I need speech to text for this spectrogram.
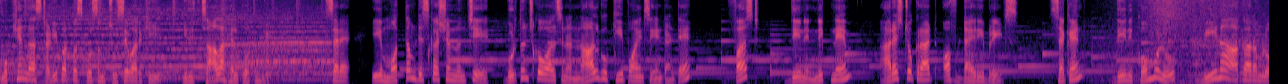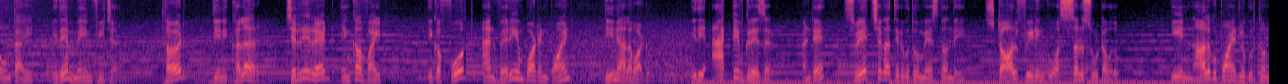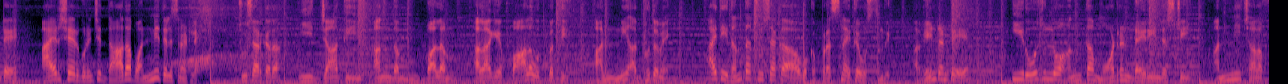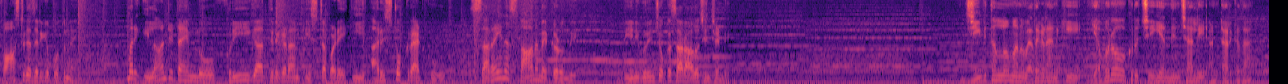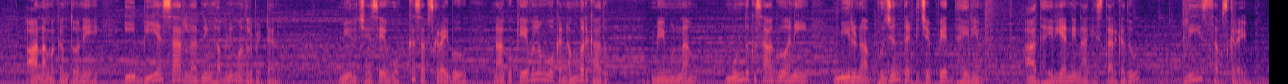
ముఖ్యంగా స్టడీ పర్పస్ కోసం చూసేవారికి ఇది చాలా హెల్ప్ అవుతుంది. సరే ఈ మొత్తం డిస్కషన్ నుంచి గుర్తుంచుకోవాల్సిన నాలుగు కీ పాయింట్స్ ఏంటంటే ఫస్ట్ దీని nickname aristocrat of dairy breeds. Second దీని కొమ్ములు వీణ ఆకారంలో ఉంటాయి. ఇదే మెయిన్ ఫీచర్. థర్డ్ దీని కలర్ చెర్రీ రెడ్ ఇంకా వైట్. ఇక fourth and very important point దీని అలవాటు. ఇది యాక్టివ్ గ్రేజర్ అంటే స్వేచ్ఛగా తిరుగుతూ మేస్తోంది. స్టాల్ ఫీడింగ్కు అస్సలు సూట్ అవ్వదు. ఈ నాలుగు పాయింట్లు గుర్తుంటే ఐర్షైర్ గురించి దాదాపు అన్నీ తెలిసినట్లే. చూశారు కదా? ఈ జాతి అందం బలం అలాగే పాల ఉత్పత్తి అన్నీ అద్భుతమే. అయితే ఇదంతా చూశాక ఒక ప్రశ్న అయితే వస్తుంది. అదేంటంటే ఈ రోజుల్లో అంతా మోడర్న్ డైరీ ఇండస్ట్రీ అన్నీ చాలా ఫాస్ట్గా జరిగిపోతున్నాయి. మరి ఇలాంటి టైంలో ఫ్రీగా తిరగడానికి ఇష్టపడే ఈ అరిస్టోక్రాట్కు సరైన స్థానం ఎక్కడుంది? దీని గురించి ఒకసారి ఆలోచించండి. జీవితంలో మనం ఎదగడానికి ఎవరో ఒకరు చెయ్యి అందించాలి అంటారు కదా? ఆ నమ్మకంతోనే ఈ బీఎస్ఆర్ లెర్నింగ్ హబ్ని మొదలుపెట్టాను. మీరు చేసే ఒక్క సబ్స్క్రైబు నాకు కేవలం ఒక నంబర్ కాదు. మేమున్నాం ముందుకు సాగు అని మీరు నా భుజం తట్టి చెప్పే ధైర్యం. ఆ ధైర్యాన్ని నాకు ఇస్తారు కదూ? Please subscribe.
